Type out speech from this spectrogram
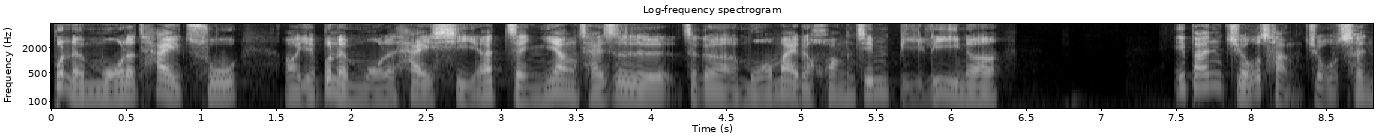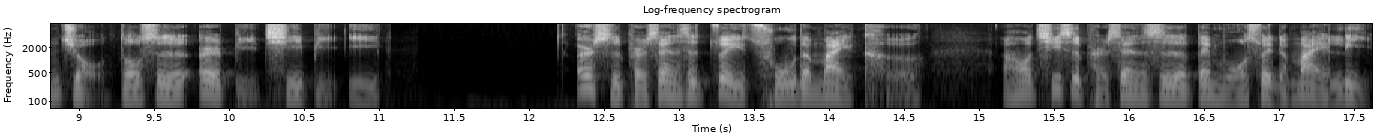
不能磨得太粗哦，也不能磨得太细。那怎样才是这个磨麦的黄金比例呢？一般酒厂九成九都是二比七比一，二十 percent 是最粗的麦壳，然后七十 percent 是被磨碎的麦粒，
